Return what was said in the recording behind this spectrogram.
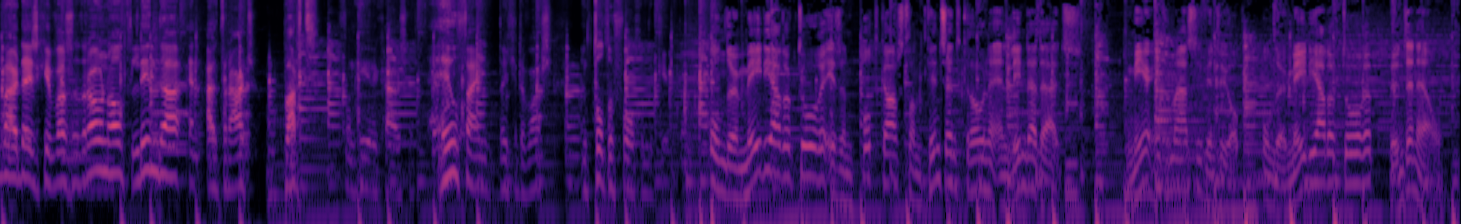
Maar deze keer was het Ronald, Linda en uiteraard Bart van Herikhuizen. Heel fijn dat je er was en tot de volgende keer. Onder Mediadoktoren is een podcast van Vincent Kronen en Linda Duits. Meer informatie vindt u op ondermediadoktoren.nl.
